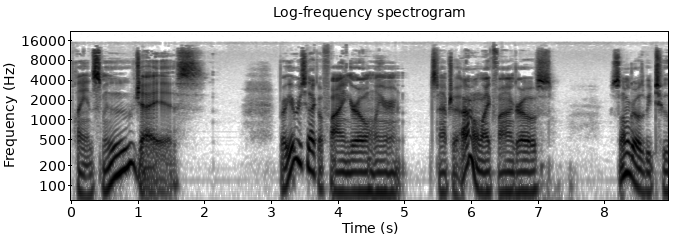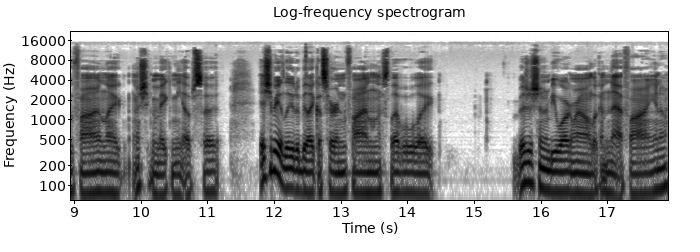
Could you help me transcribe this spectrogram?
playing smooth jazz. Bro, you ever see like a fine girl on your Snapchat? I don't like fine girls. Some girls be too fine. Like, that should be making me upset. It should be illegal to be like a certain fineness level. Like, bitches shouldn't be walking around looking that fine, you know?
